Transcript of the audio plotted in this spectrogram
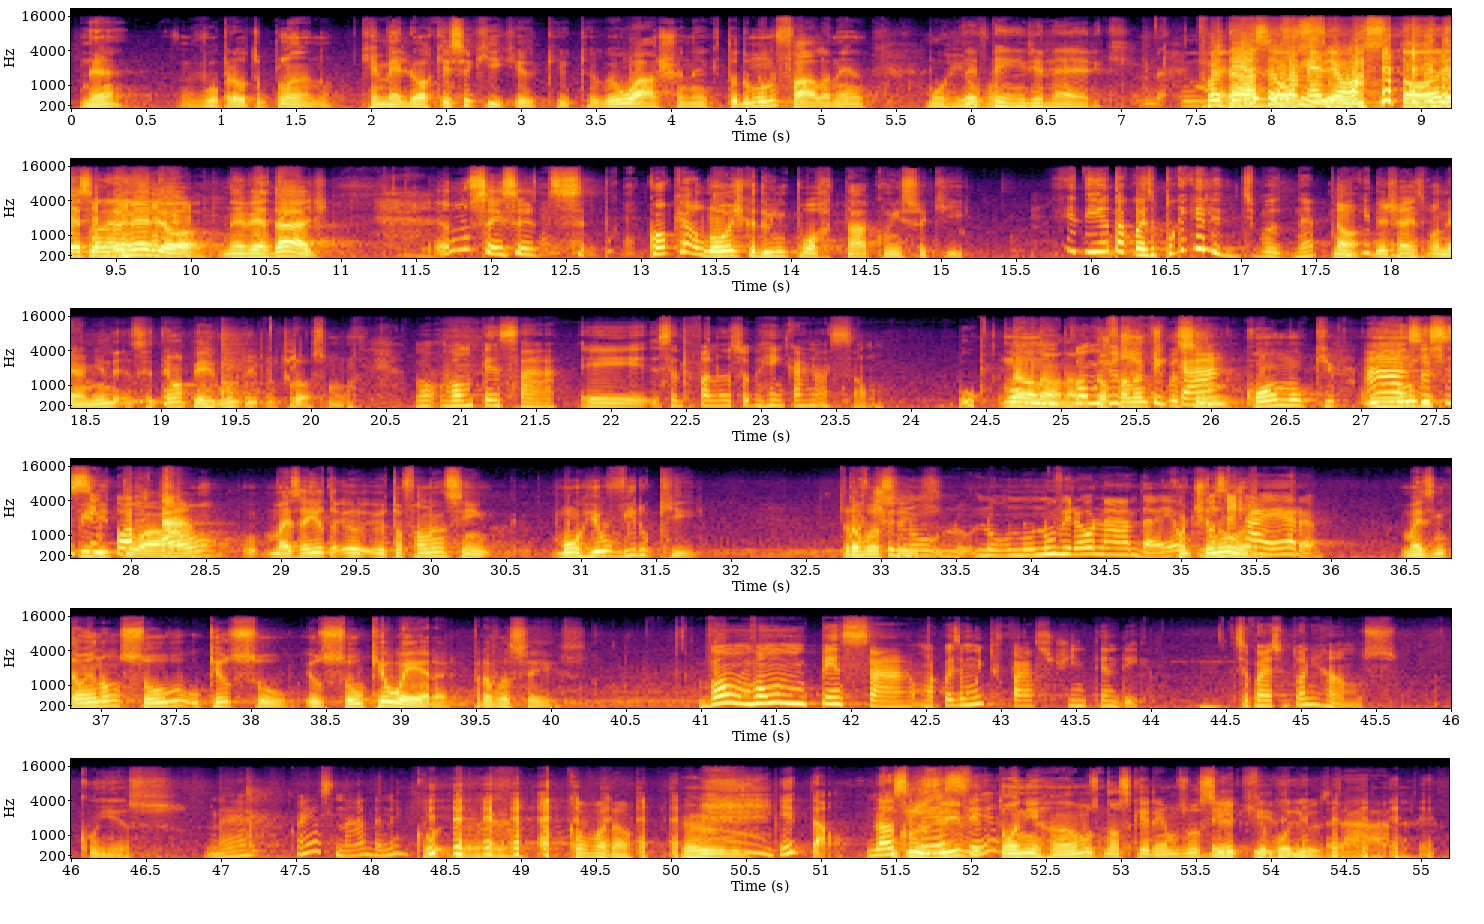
né? Vou para outro plano, que é melhor que esse aqui, que, que, que, eu acho, né? Que todo mundo fala, né? Morreu. Depende, vou... né, Eric? Foi dessa para melhor. Foi dessa para melhor, não é verdade? Eu não sei se, se qual que é a lógica de eu importar com isso aqui? E, outra coisa, por que, que ele, tipo, né? Não, que deixa eu responder a minha. Você tem uma pergunta aí para o próximo. Vamos pensar. Eh, você está falando sobre reencarnação. Como, não, não, não. Estou falando, tipo assim, como que o ah, mundo espiritual. Mas aí eu, eu, eu tô falando assim, morreu, vira o quê? Para vocês. Não, não, não virou nada. É Continua. o que você já era. Mas então eu não sou o que eu sou. Eu sou o que eu era para vocês. Vamos, vamos pensar uma coisa muito fácil de entender. Você conhece o Tony Ramos? Conheço. Né? Conhece nada, né? É. Como não? então, nós Inclusive, conhecer... Tony Ramos, nós queremos você Bem aqui. Que eu vou lhe usar.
